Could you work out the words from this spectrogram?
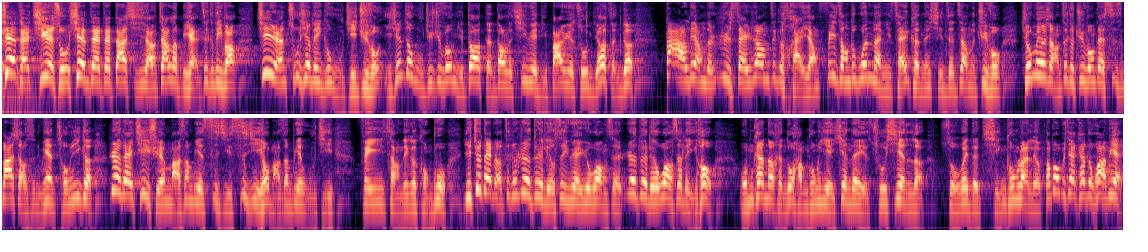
在才七月初，现在在大西洋加勒比海这个地方，竟然出现了一个五级飓风。以前这五级飓风，你都要等到了七月底八月初，你要整个大量的日晒，让这个海洋非常的温暖，你才可能形成这样的飓风。就没有想这个飓风在四十八小时里面，从一个热带气旋马上变四级，四级以后马上变五级，非常的一个恐怖。也就代表这个热对流是越来越旺盛，热对流旺盛了以后，我们看到很多航空业现在也出现了所谓的晴空乱流。导播，我们现在看的画面。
